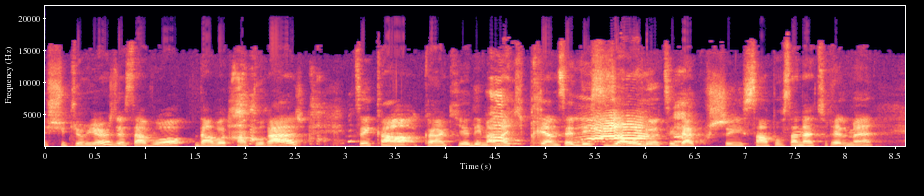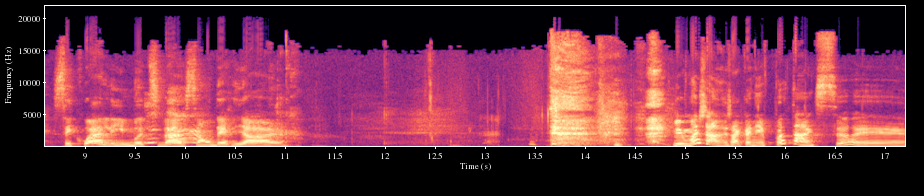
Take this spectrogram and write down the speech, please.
Je suis curieuse de savoir, dans votre entourage, tu sais, quand, quand il y a des mamans qui prennent cette décision-là, tu sais, d'accoucher 100% naturellement, c'est quoi les motivations derrière? Mais moi, j'en, j'en connais pas tant que ça. euh.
